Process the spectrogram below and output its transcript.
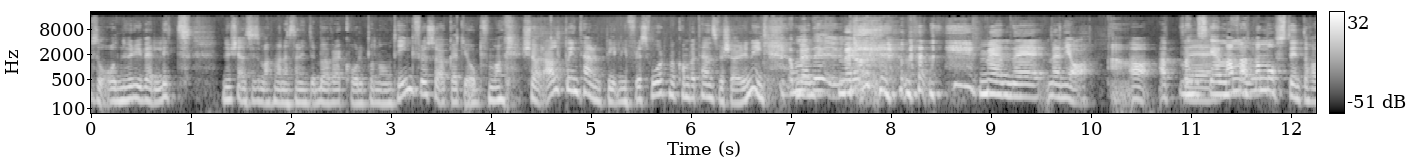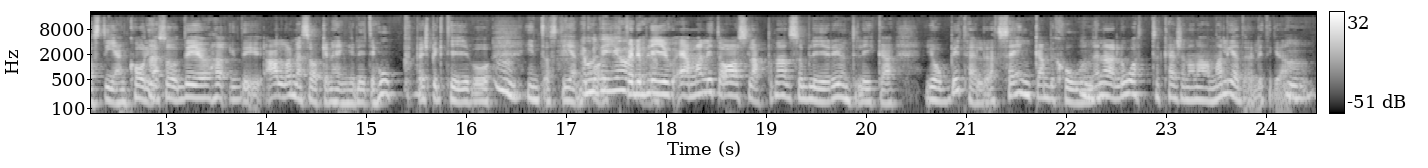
så. Och nu är det väldigt, nu känns det som att man nästan inte behöver ha koll på någonting för att söka ett jobb för man kör allt på internutbildning för det är svårt med kompetensförsörjning. Ja, men det- men, men, men, men ja, ja. att, Man eh, alla man, fall- man måste inte ha stenkoll. Alltså, det är det är, alla de här sakerna hänger lite ihop, perspektiv och inte ha stenkoll. Mm. Ja, men det För det. Blir ju, är man lite avslappnad så blir det ju inte lika jobbigt heller. Att sänka ambitionerna, Mm. låt kanske någon annan ledare lite grann.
